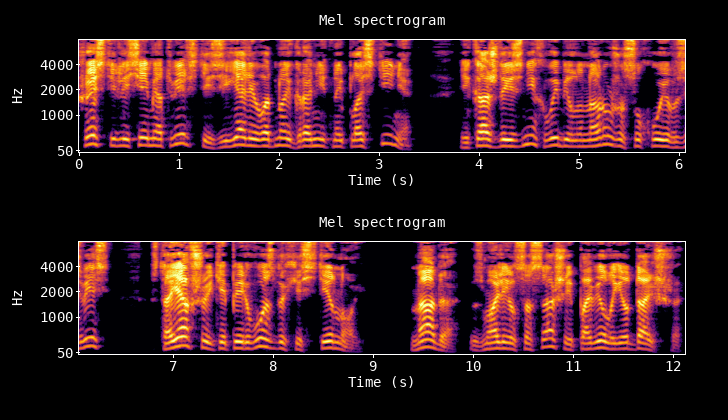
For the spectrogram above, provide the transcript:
Шесть или семь отверстий зияли в одной гранитной пластине, и каждая из них выбила наружу сухую взвесь, стоявшую теперь в воздухе стеной. «Надо!» — взмолился Саша и повел ее дальше.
